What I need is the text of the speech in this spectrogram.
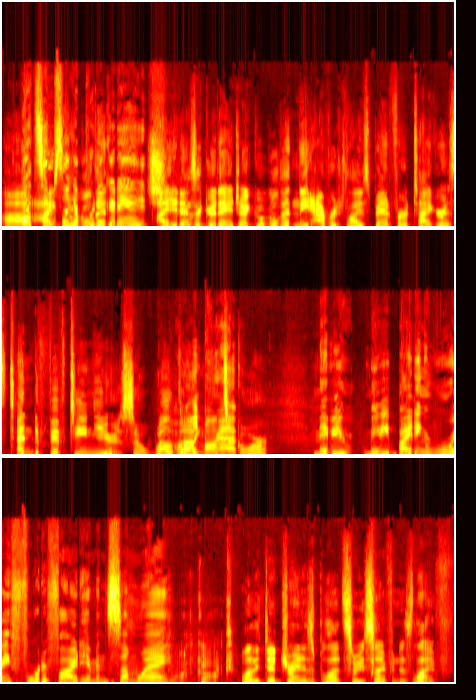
Uh, That seems like a pretty it. good age. I, it is a good age. I googled it, and the average lifespan for a tiger is 10 to 15 years. So well Holy done, crap. Montecore. Maybe maybe biting Roy fortified him in some way. Oh my god. Well, he did drain his blood, so he siphoned his life.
